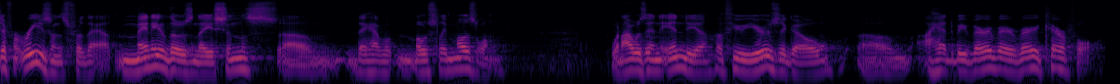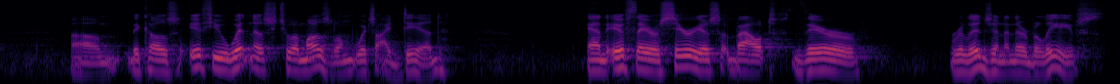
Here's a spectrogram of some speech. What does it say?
different reasons for that. Many of those nations, um, they have mostly Muslim. When I was in India a few years ago, um, I had to be very, very, very careful um, because if you witness to a Muslim, which I did, and if they are serious about their religion and their beliefs,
